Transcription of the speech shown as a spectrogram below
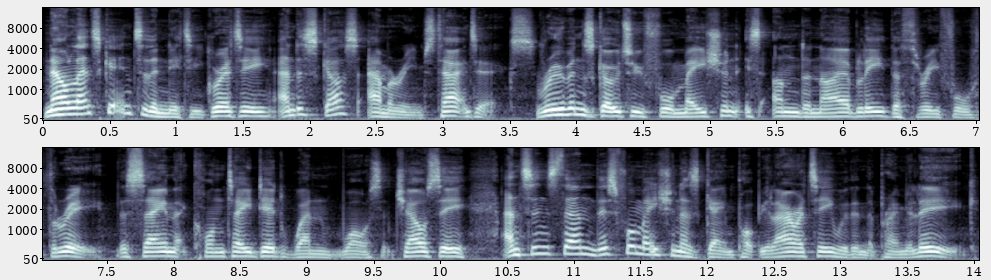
Now let's get into the nitty gritty and discuss Amorim's tactics. Ruben's go-to formation is undeniably the 3-4-3, the same that Conte did when whilst at Chelsea, and since then this formation has gained popularity within the Premier League.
